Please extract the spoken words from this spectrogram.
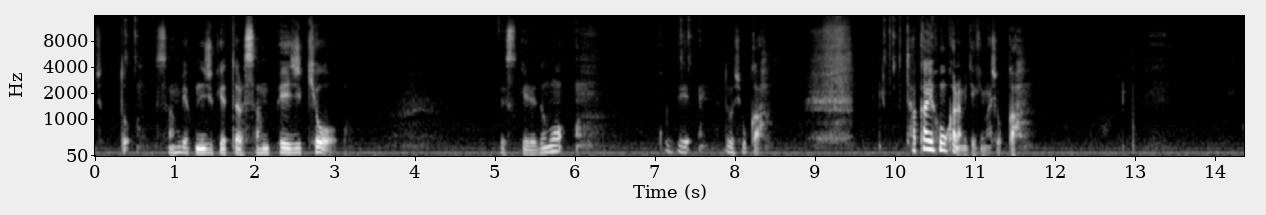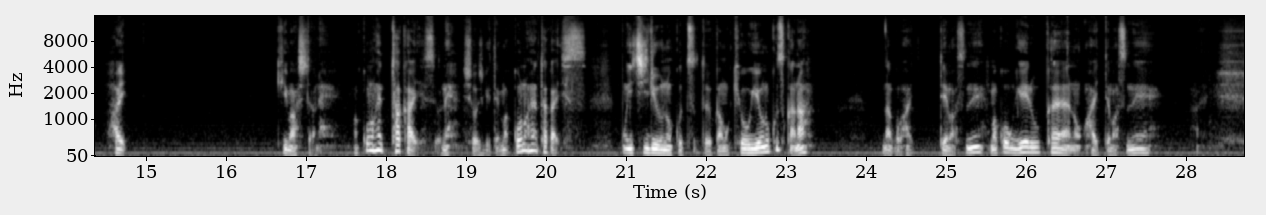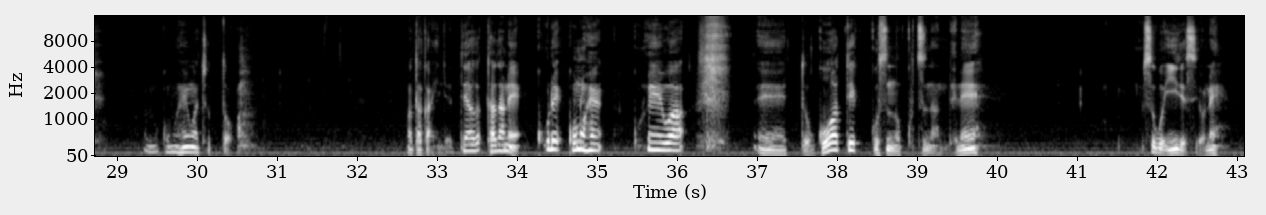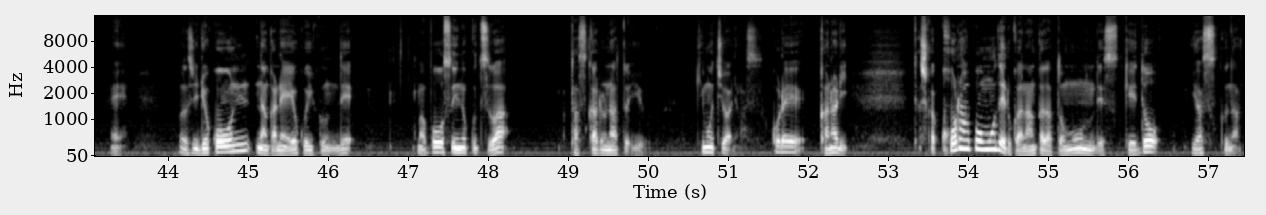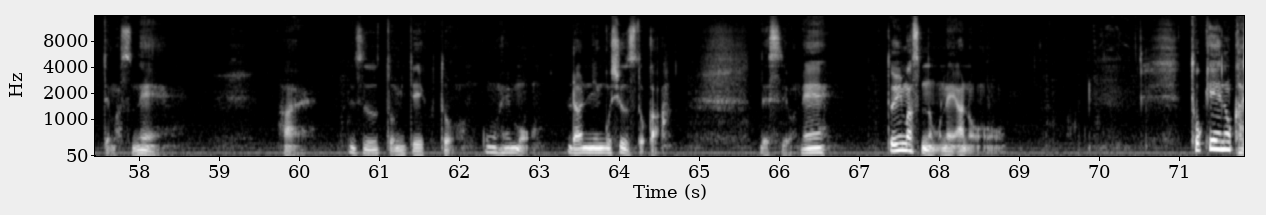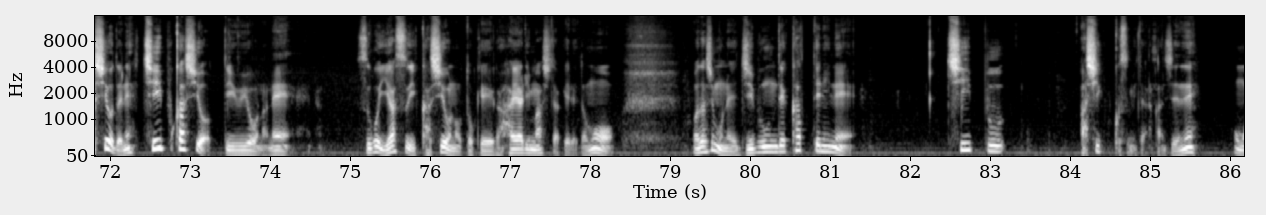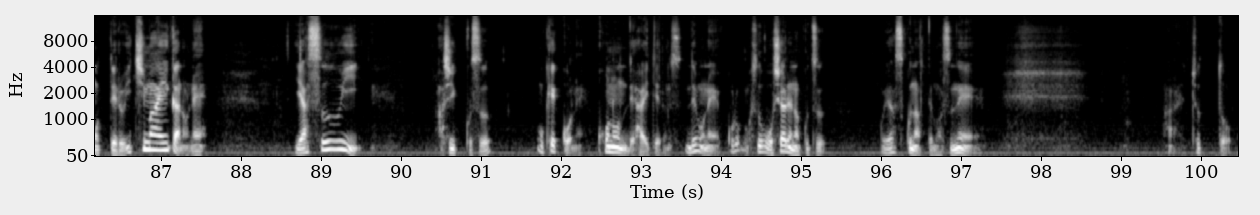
ちょっと329やったら3ページ強ですけれどもこれでどうしようか。高い方から見ていきましょうか。はい。来ましたね、まあ、この辺高いですよね。正直言って、まあ、この辺は高いです。もう一流の靴というかもう競技用の靴かな。なんかも入ってますね。まあこうゲルカヤの入ってますね。この辺はちょっと、まあ、高いんで。でただねこれこの辺。これはえー、っとゴアテックスの靴なんでね。すごいいいですよね、えー、私旅行なんかねよく行くんで、まあ、防水の靴は助かるなという気持ちはあります。これかなり確かコラボモデルかなんかだと思うんですけど安くなってますね。はい、ずっと見ていくとこの辺もランニングシューズとかですよね。と言いますのもねあの時計のカシオでねチープカシオっていうようなねすごい安いカシオの時計が流行りましたけれども私もね自分で勝手にねチープアシックスみたいな感じでね思ってる。1万円以下のね安いアシックスを結構ね好んで履いてるんです。でもねこれもすごいおしゃれな靴安くなってますね。はいちょっと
